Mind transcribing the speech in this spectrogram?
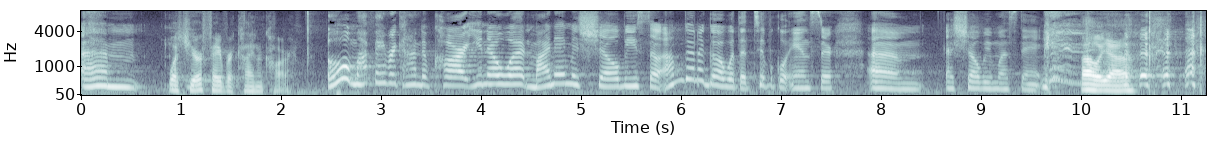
um, What's your favorite kind of car? Oh, my favorite kind of car. You know what? My name is Shelby, so I'm going to go with a typical answer um, a Shelby Mustang. Oh yeah.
